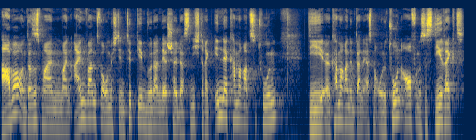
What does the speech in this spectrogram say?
Aber, und das ist mein, mein Einwand, warum ich den Tipp geben würde, an der Stelle das nicht direkt in der Kamera zu tun. Die äh, Kamera nimmt dann erstmal ohne Ton auf und es ist direkt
